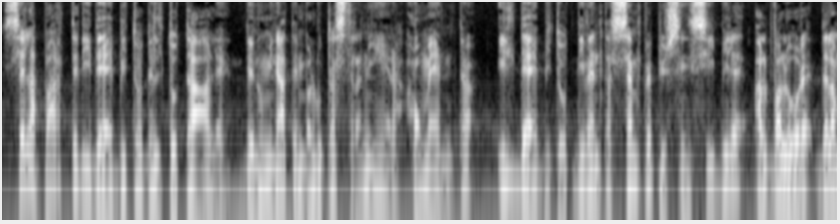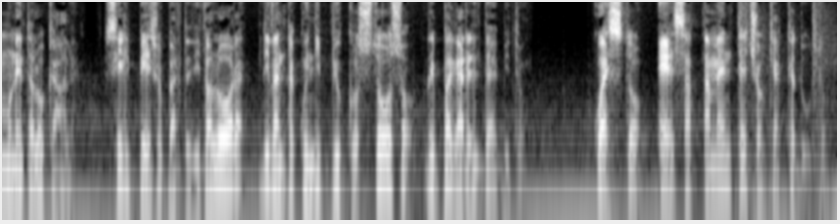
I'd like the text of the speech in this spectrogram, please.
Se la parte di debito del totale, denominata in valuta straniera, aumenta, il debito diventa sempre più sensibile al valore della moneta locale. Se il peso perde di valore, diventa quindi più costoso ripagare il debito. Questo è esattamente ciò che è accaduto.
